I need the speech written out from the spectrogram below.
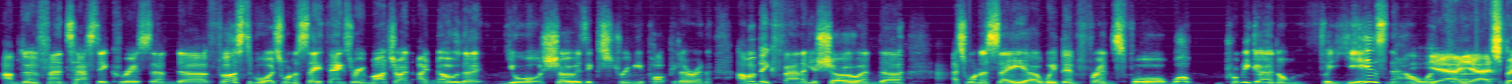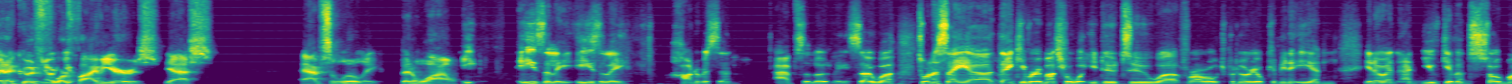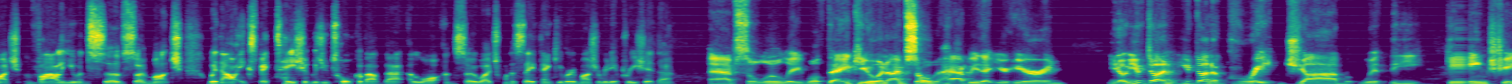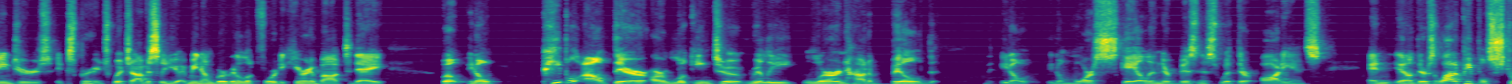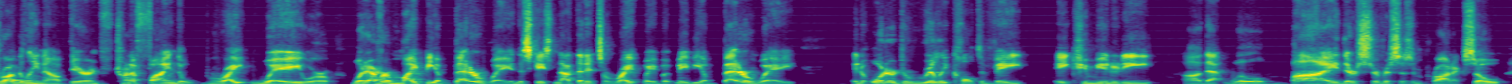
I'm doing fantastic, Chris. And uh, first of all, I just want to say thanks very much. I, I, know that your show is extremely popular, and I'm a big fan of your show. And uh, I just want to say uh, we've been friends for, well, probably going on for years now. Yeah, and, uh, yeah. It's been a good four know, or five years. Yes, absolutely. Been a while. E- easily, easily. 100%. Absolutely. So, uh, just want to say uh, thank you very much for what you do to uh, for our entrepreneurial community, and you know, and, and you've given so much value and served so much without expectation because you talk about that a lot. And so, I just want to say thank you very much. I really appreciate that. Absolutely. Well, thank you, and I'm so happy that you're here. And you know, you've done you've done a great job with the game changers experience, which obviously, I mean, we're going to look forward to hearing about today. But you know, people out there are looking to really learn how to build you know you know more scale in their business with their audience. And you know there's a lot of people struggling out there and trying to find the right way or whatever might be a better way. In this case not that it's a right way but maybe a better way in order to really cultivate a community uh, that will buy their services and products. So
